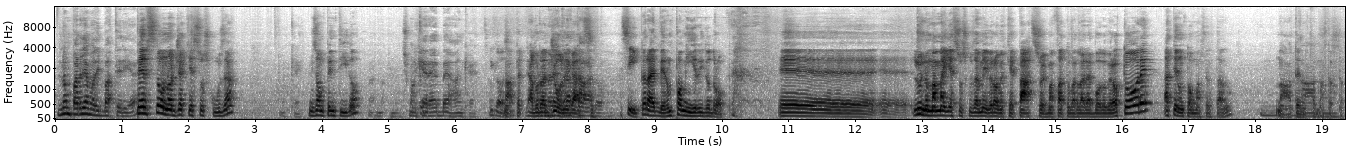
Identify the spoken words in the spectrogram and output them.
Non parliamo di batterie. Per Stone ho già chiesto scusa. Ok. Mi sono pentito. Ci mancherebbe anche. Di cosa? No, per- avevo ragione, cazzo. Sì, però è vero, un po' mi irrito troppo. Eh, eh, lui non mi ha mai chiesto scusa a me, però, perché è pazzo e mi ha fatto parlare a voto per otto ore. A te non ti ho maltrattato? No, a te non ti ho No, no, maltrattato.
